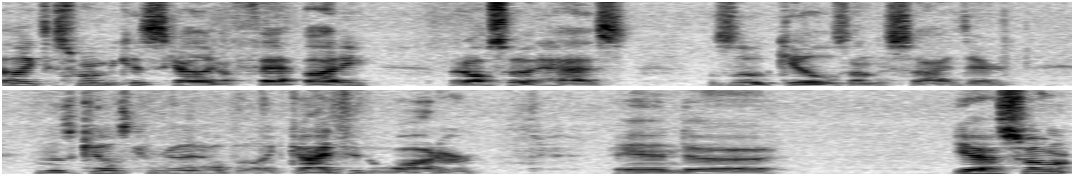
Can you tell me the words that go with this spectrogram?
I like this one because it's got like a fat body, but also it has those little gills on the side there, and those gills can really help it like guide through the water, and uh, yeah. So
